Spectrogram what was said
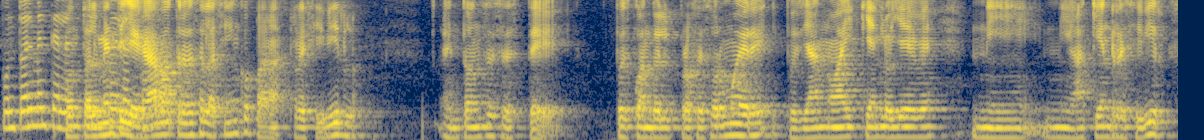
Puntualmente a las Puntualmente llegaba otra vez a las 5 para recibirlo. Entonces, este, pues cuando el profesor muere, pues ya no hay quien lo lleve ni, ni a quien recibir.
